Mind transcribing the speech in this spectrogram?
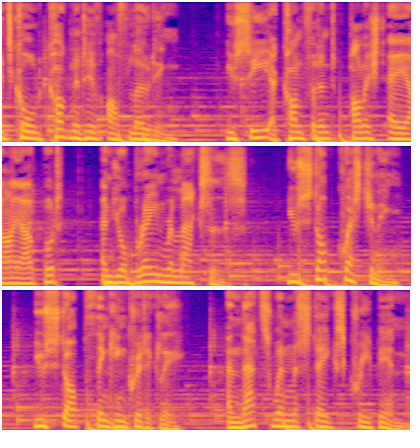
It's called cognitive offloading. You see a confident, polished AI output, and your brain relaxes. You stop questioning. You stop thinking critically. And that's when mistakes creep in.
